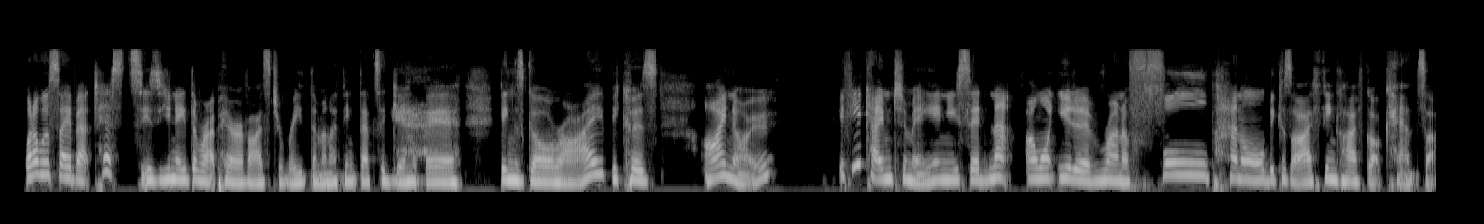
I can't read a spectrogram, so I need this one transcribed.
what I will say about tests is you need the right pair of eyes to read them. And I think that's again yeah. where things go awry because I know if you came to me and you said, Nat, I want you to run a full panel because I think I've got cancer.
